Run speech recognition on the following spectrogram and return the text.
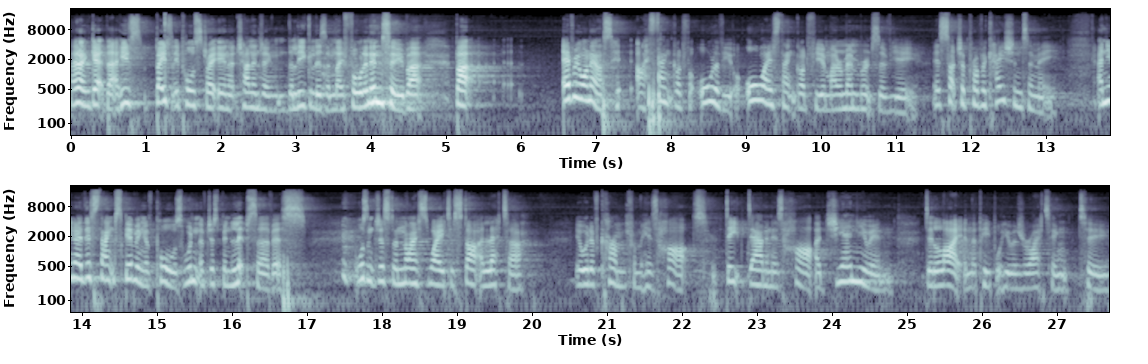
I don't get that. He's basically pulled straight in at challenging the legalism they've fallen into. But, but everyone else, I thank God for all of you. I always thank God for you in my remembrance of you. It's such a provocation to me. And you know, this thanksgiving of Paul's wouldn't have just been lip service. It wasn't just a nice way to start a letter. It would have come from his heart, deep down in his heart, a genuine delight in the people he was writing to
